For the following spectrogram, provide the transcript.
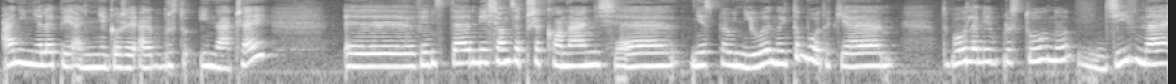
Ani nie lepiej, ani nie gorzej, ale po prostu inaczej. Yy, więc te miesiące przekonań się nie spełniły, no i to było takie, to było dla mnie po prostu no, dziwne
